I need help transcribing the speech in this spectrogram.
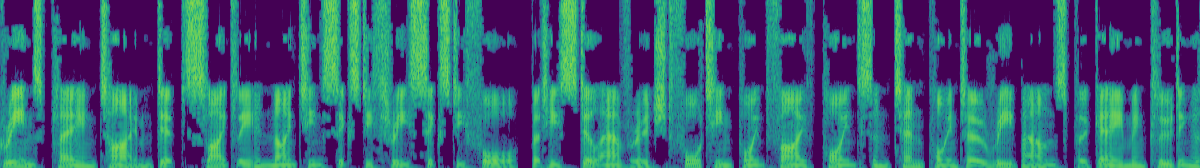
Green's playing time dipped slightly in 1963–64, but he still averaged 14.5 points and 10.0 rebounds per game including a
